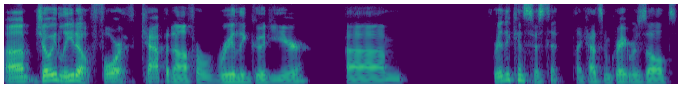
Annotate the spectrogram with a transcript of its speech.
Um, Joey Lito, fourth, capping off a really good year. Um, really consistent. Like had some great results,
